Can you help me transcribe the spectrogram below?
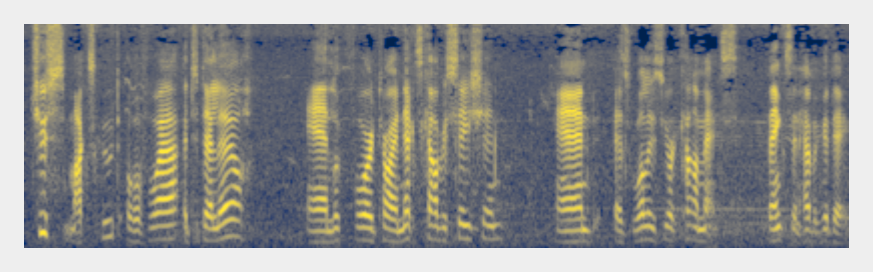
Tschüss, max gut, au revoir, à tout à l'heure, and look forward to our next conversation and as well as your comments. Thanks and have a good day.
